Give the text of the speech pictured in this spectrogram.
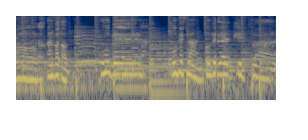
Oh, ano ba to? Ube, ube flan, ube red flan.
